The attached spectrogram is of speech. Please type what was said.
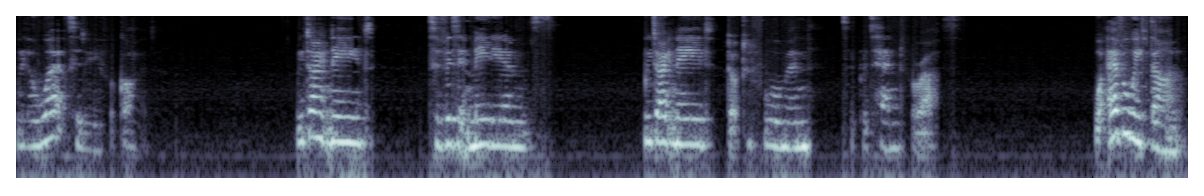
with a work to do for God. We don't need to visit mediums We don't need Dr. Foreman to pretend for us. Whatever we've done,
